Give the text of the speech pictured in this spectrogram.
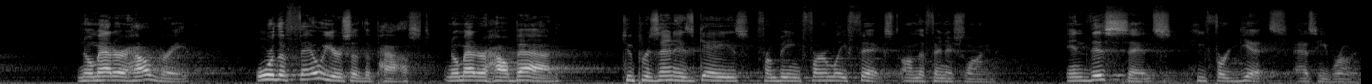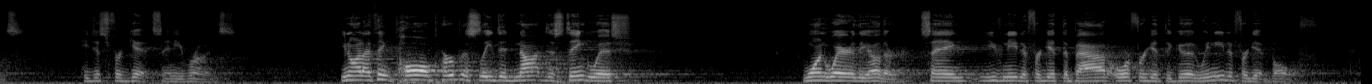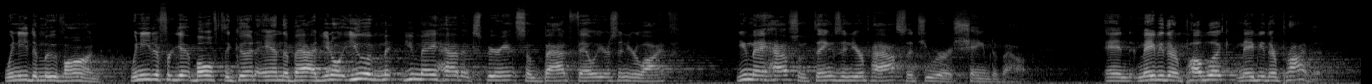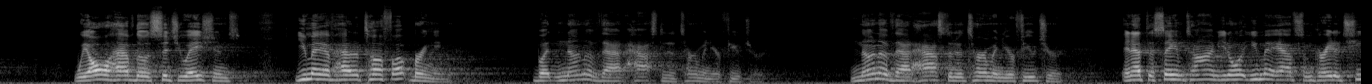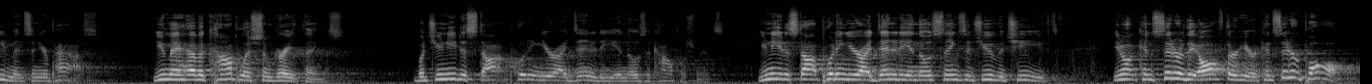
no matter how great, or the failures of the past, no matter how bad, to present his gaze from being firmly fixed on the finish line. In this sense, he forgets as he runs. He just forgets and he runs. You know what? I think Paul purposely did not distinguish one way or the other, saying you need to forget the bad or forget the good. We need to forget both. We need to move on. We need to forget both the good and the bad. You know, you, have, you may have experienced some bad failures in your life. You may have some things in your past that you were ashamed about. And maybe they're public, maybe they're private. We all have those situations. You may have had a tough upbringing. But none of that has to determine your future. None of that has to determine your future. And at the same time, you know what? You may have some great achievements in your past. You may have accomplished some great things. But you need to stop putting your identity in those accomplishments. You need to stop putting your identity in those things that you've achieved. You know, what? consider the author here. Consider Paul.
